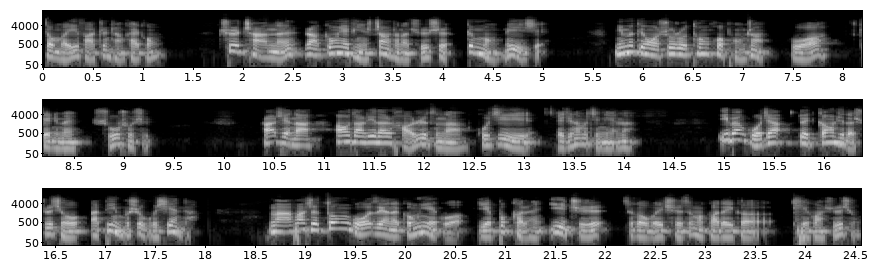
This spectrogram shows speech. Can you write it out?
都没法正常开工，去产能让工业品上涨的趋势更猛烈一些。你们给我输入通货膨胀，我给你们输出去。而且呢，澳大利亚的好日子呢，估计也就那么几年了。一般国家对钢铁的需求那并不是无限的，哪怕是中国这样的工业国，也不可能一直这个维持这么高的一个铁矿需求。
